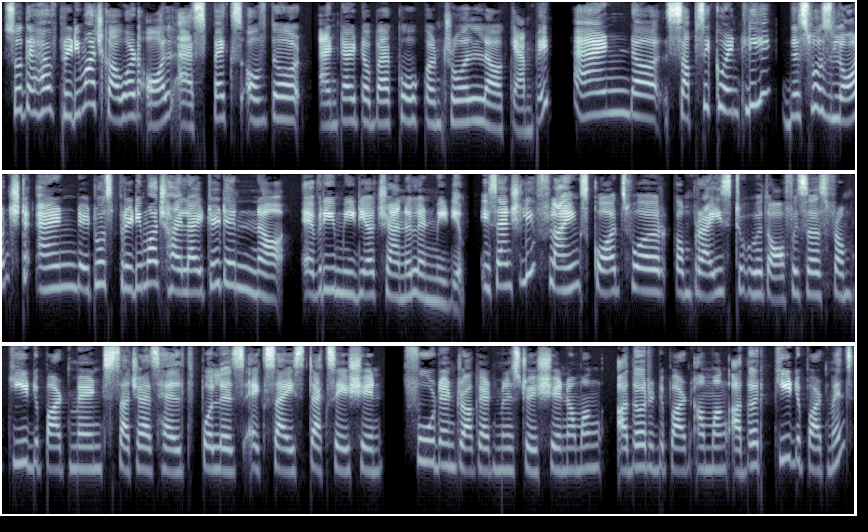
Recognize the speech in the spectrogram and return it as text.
So they have pretty much covered all aspects of the anti tobacco control uh, campaign. And uh, subsequently this was launched and it was pretty much highlighted in uh, every media channel and medium. Essentially flying squads were comprised with officers from key departments such as health police excise taxation food and drug administration among other depart among other key departments.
